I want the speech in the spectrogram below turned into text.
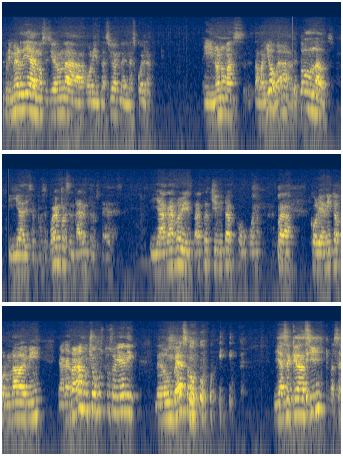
El primer día nos hicieron la orientación en la escuela. Y no nomás estaba yo, ¿verdad? De todos lados. Y ya dice, pues se pueden presentar entre ustedes. Y ya agarro y está esta chinita, o bueno, esta coreanita por un lado de mí. Y agarra, ah, mucho gusto, soy Eric. Le doy un beso. Y ya se queda así. ¿Qué pasó?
